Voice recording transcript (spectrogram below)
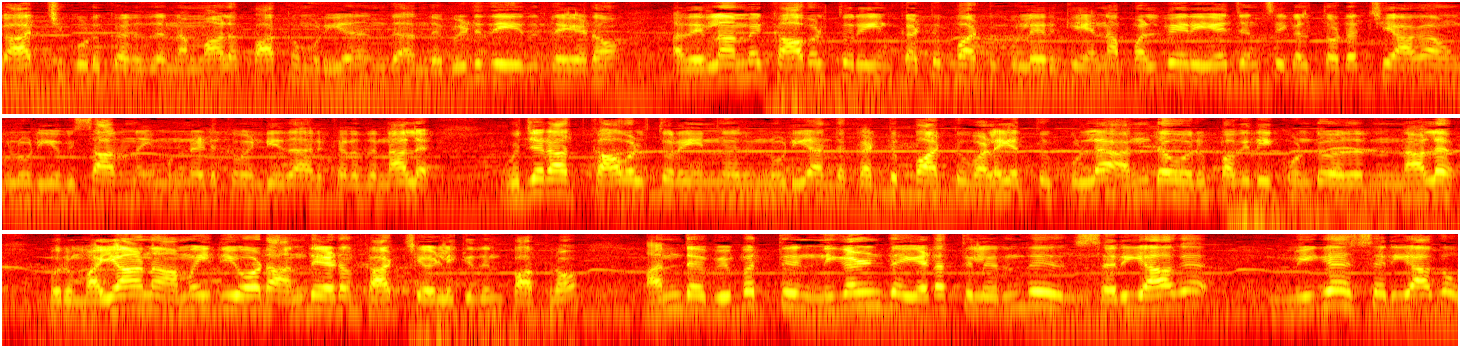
காட்சி கொடுக்கறது நம்மால பார்க்க முடியாது. அந்த அந்த விடுதி இருந்த இடம் அது எல்லாமே காவல்துறையின் கட்டுப்பாட்டுக்குள்ள இருக்கு. ஏன்னா பல்வேறு ஏஜென்சிகள் தொடர்ச்சியாக அவங்களுடைய விசாரணை முன்னெடுக்க வேண்டியதா இருக்கிறதுனால குஜராத் காவல்துறையினருடைய அந்த கட்டுப்பாட்டு வளையத்துக்குள்ள அந்த ஒரு பகுதி கொண்டு வரதுனால ஒரு மயான அமைதியோட அந்த இடம் காட்சி அளிக்குதுன்னு பார்க்குறோம். அந்த விபத்து நிகழ்ந்த இடத்திலிருந்து சரியாக மிக சரியாக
